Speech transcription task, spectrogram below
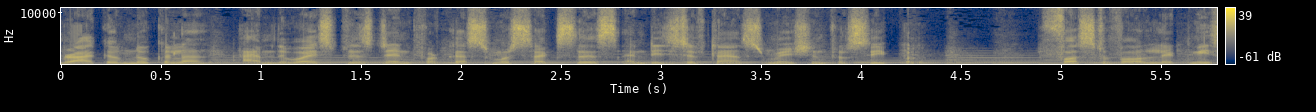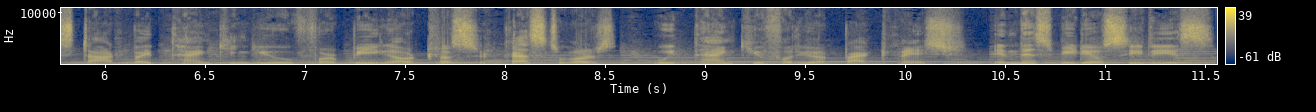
Raghav Nookala. I'm the Vice President for Customer Success and Digital Transformation for Ceipal. First of all, let me start by thanking you for being our trusted customers. We thank you for your patronage. In this video series,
